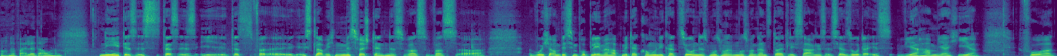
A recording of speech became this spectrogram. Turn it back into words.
noch eine Weile dauern. Nee, das ist, das ist, das ist, glaube ich, ein Missverständnis, was, was, äh, wo ich auch ein bisschen Probleme habe mit der Kommunikation. Das muss man, muss man ganz deutlich sagen. Es ist ja so, da ist, wir haben ja hier vor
